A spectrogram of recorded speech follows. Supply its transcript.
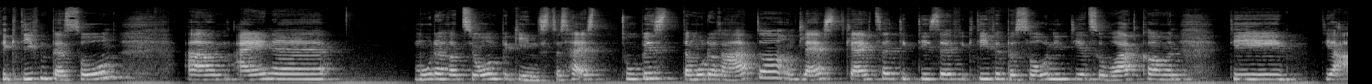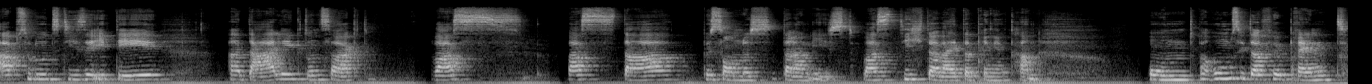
fiktiven Person ähm, eine Moderation beginnst. Das heißt, du bist der Moderator und lässt gleichzeitig diese fiktive Person in dir zu Wort kommen, die dir absolut diese Idee äh, darlegt und sagt, was, was da besonders daran ist, was dich da weiterbringen kann und warum sie dafür brennt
